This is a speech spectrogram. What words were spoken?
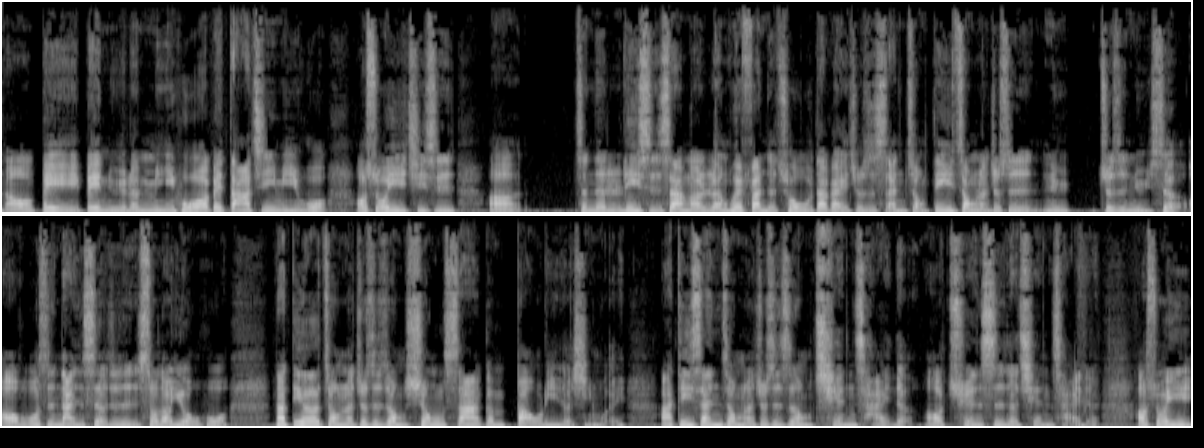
然后被被女人迷惑啊，被妲己迷惑哦，所以其实啊。真的历史上啊，人会犯的错误大概也就是三种。第一种呢，就是女就是女色哦，或是男色，就是受到诱惑。那第二种呢，就是这种凶杀跟暴力的行为啊。第三种呢，就是这种钱财的哦，权势的钱财的哦。所以，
